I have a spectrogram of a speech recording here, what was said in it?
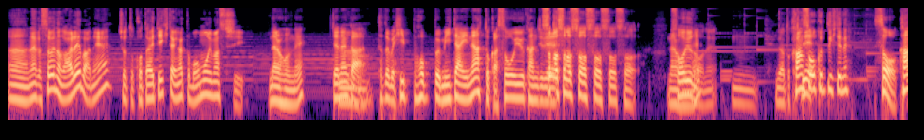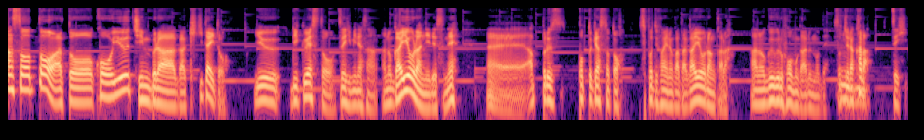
うん、なんかそういうのがあればね、ちょっと答えていきたいなとも思いますし。なるほどね。じゃあなんか、例えばヒップホップみたいなとかそういう感じで。そうそうそうそうそうそう、ねそういうのをね。うん。で、あと感想送ってきてね。そう、感想と、あと、こういうチンブラが聞きたいというリクエストをぜひ皆さん、あの概要欄にですね、えー、Apple Podcast と Spotify の方、概要欄から、あの、Google フォームがあるので、そちらからぜひ、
